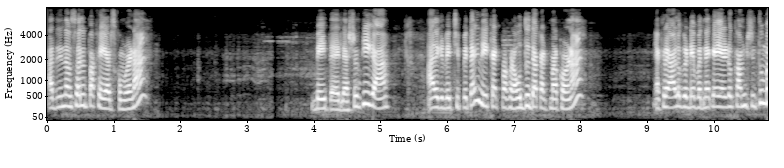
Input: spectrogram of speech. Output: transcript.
ಅದರಿಂದ ಒಂದು ಸ್ವಲ್ಪ ಕೈ ಆಡಿಸ್ಕೊಂಬಿಡೋಣ ಬೇಯ್ತಾ ಇಲ್ಲ ಅಷ್ಟೊತ್ತಿಗೆ ಈಗ ಆಲೂಗಡ್ಡೆ ಚಿಪ್ಪೆ ತೆಗೆದು ಕಟ್ ಮಾಡ್ಕೊಳ್ಳೋಣ. ಉದ್ದುದ್ದ ಕಟ್ ಮಾಡ್ಕೊಳ್ಳೋಣ. ಯಾಕಂದರೆ ಆಲೂಗಡ್ಡೆ, ಬದನೆಕಾಯಿ ಎರಡು ಕಾಂಬಿನೇಷನ್ ತುಂಬ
